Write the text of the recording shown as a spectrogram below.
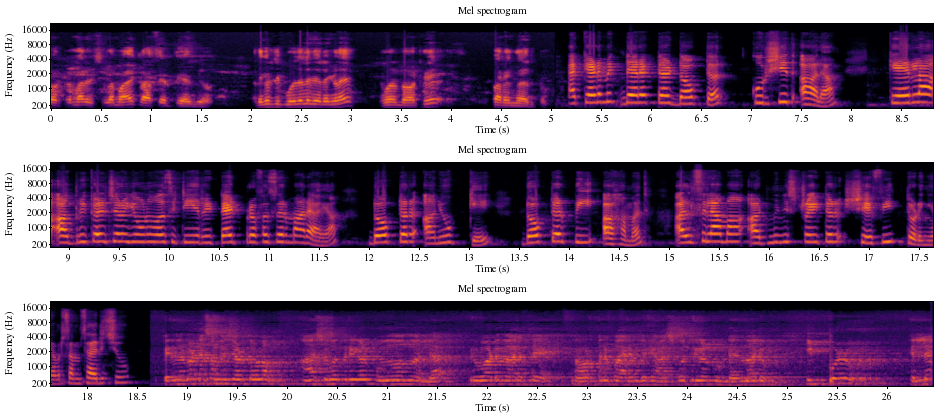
ഡോക്ടർമാർ വിശദമായ ക്ലാസ് എടുത്തു കഴിഞ്ഞു. അതേക്കുറിച്ച് കൂടുതൽ വിവരങ്ങൾ നമ്മുടെ ഡോക്ടർ പറയുന്നതായിരിക്കും. Academic director doctor Khurshid Alam Kerala agriculture university retired പ്രൊഫസർമാരായ doctor Anoop K doctor P Ahammed Alsalama administrator Shefeeq തുടങ്ങിയവർ സംസാരിച്ചു. പെരിന്തൽമണ്ണയെ സംബന്ധിച്ചിടത്തോളം ആശുപത്രികൾ പുതുതൊന്നുമല്ല. ഒരുപാട് കാലത്തെ പ്രവർത്തന പാരമ്പര്യം ആശുപത്രികൾക്കുണ്ട്. എന്നാലും ഇപ്പോഴും എല്ലാ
